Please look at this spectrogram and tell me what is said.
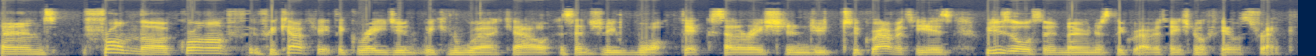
And from the graph, if we calculate the gradient, we can work out essentially what the acceleration due to gravity is, which is also known as the gravitational field strength.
